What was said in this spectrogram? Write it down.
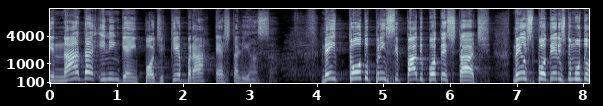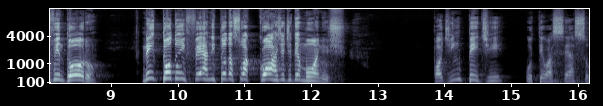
que nada e ninguém pode quebrar esta aliança. Nem todo principado e potestade, nem os poderes do mundo vindouro, nem todo o inferno e toda a sua corja de demônios pode impedir o teu acesso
